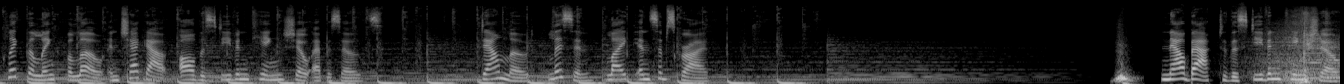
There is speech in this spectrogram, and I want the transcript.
Click the link below and check out all the Stephen King Show episodes. Download, listen, like, and subscribe. Now back to the Stephen King Show.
